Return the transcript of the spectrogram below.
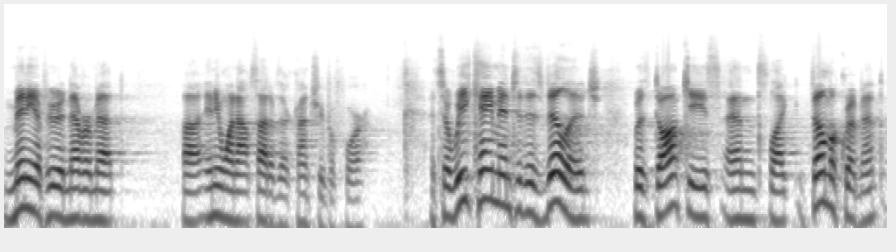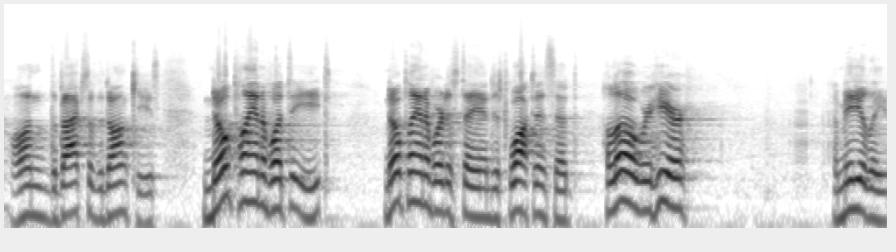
many of who had never met uh, anyone outside of their country before. And so we came into this village with donkeys and like film equipment on the backs of the donkeys, no plan of what to eat, no plan of where to stay, and just walked in and said, Hello, we're here. Immediately,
